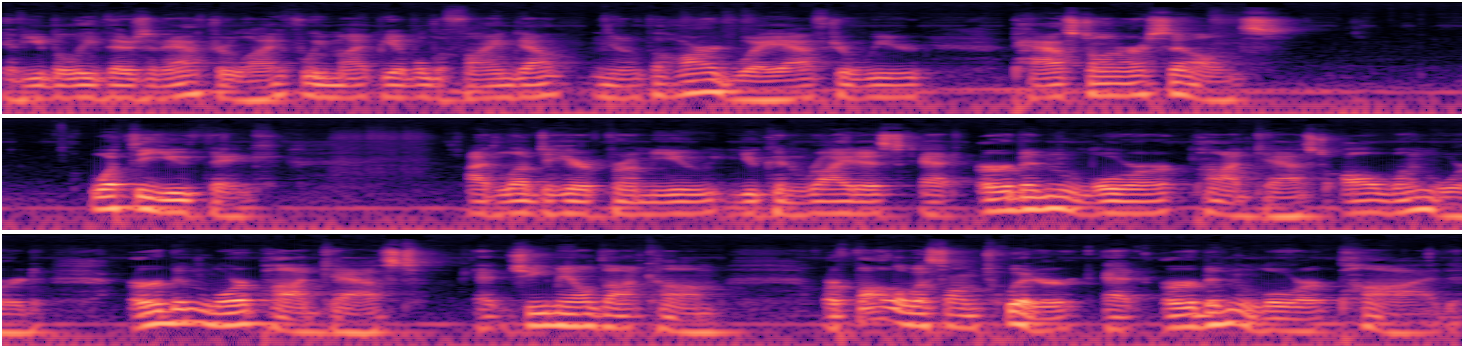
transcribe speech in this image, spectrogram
if you believe there's an afterlife, we might be able to find out, you know, the hard way after we're passed on ourselves. What do you think? I'd love to hear from you. You can write us at Urban Lore Podcast, all one word, Urban Lore Podcast at gmail.com, or follow us on Twitter at Urban Lore Pod.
